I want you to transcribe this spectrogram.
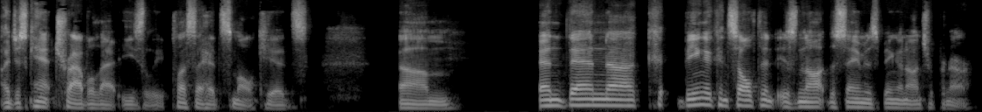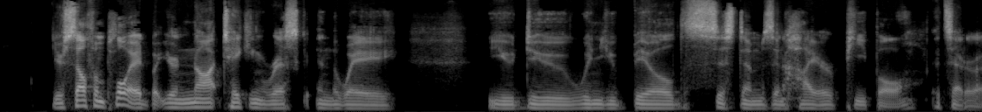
I just can't travel that easily. Plus, I had small kids. Um, and then uh, c- being a consultant is not the same as being an entrepreneur. You're self employed, but you're not taking risk in the way you do when you build systems and hire people, etc.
